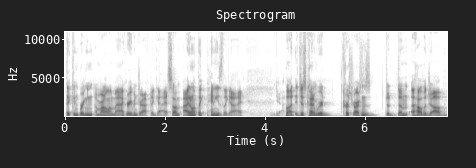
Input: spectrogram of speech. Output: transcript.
they can bring in a Marlon Mack or even draft a guy. So I'm, I don't think Penny's the guy. Yeah. but it's just kind of weird. Chris Carson's d- done a hell of a job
